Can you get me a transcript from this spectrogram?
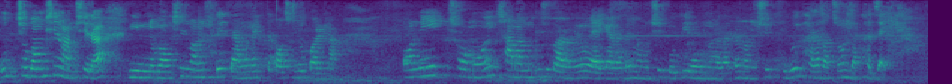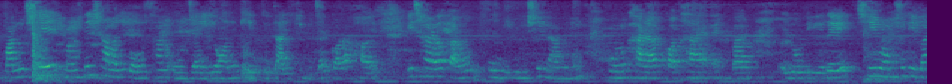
উচ্চ বংশের মানুষেরা নিম্ন বংশের মানুষদের তেমন একটা পছন্দ করে না। অনেক সময় সামান্য কিছু কারণেও এক এলাকার মানুষের প্রতি অন্য এলাকার মানুষের খুবই খারাপ আচরণ দেখা যায়। মানুষের মানুষদের সামাজিক অবস্থান অনুযায়ী অনেক ক্ষেত্রে তাদেরকে বিচার করা হয়। এছাড়াও কারও পুরুষের নামে কোনো খারাপ কথা একবার রটিয়ে সেই বংশকে বা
